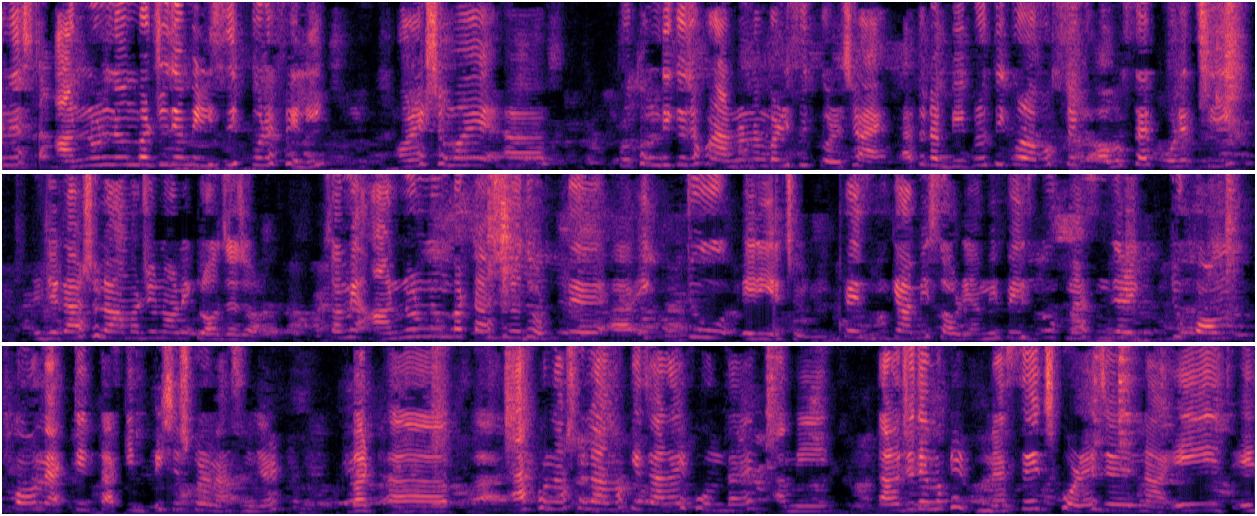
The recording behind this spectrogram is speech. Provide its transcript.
honest unknown number যদি আমি রিসিভ করে ফেলি, অনেক সময় প্রথম দিকে যখন আননোন নাম্বার রিসিভ করেছি এতটা বিব্রতিকর অবস্থায় অবস্থায় পড়েছি, যেটা আসলে আমার জন্য অনেক লজ্জাজনক। তো আমি আননোন নাম্বারটা আসলে ধরতে একটু এড়িয়ে চলি। ফেসবুকে আমি সরি আমি ফেসবুক মেসেঞ্জার একটু কম কম অ্যাক্টিভ থাকি, বিশেষ করে মেসেঞ্জার বাট এখন আসলে আমাকে যারাই ফোন দেয়, আমি, তারা যদি আমাকে মেসেজ করে যে, না, এই এই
